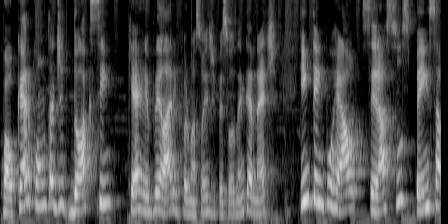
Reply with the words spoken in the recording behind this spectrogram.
qualquer conta de doxing, que é revelar informações de pessoas na internet, em tempo real será suspensa,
